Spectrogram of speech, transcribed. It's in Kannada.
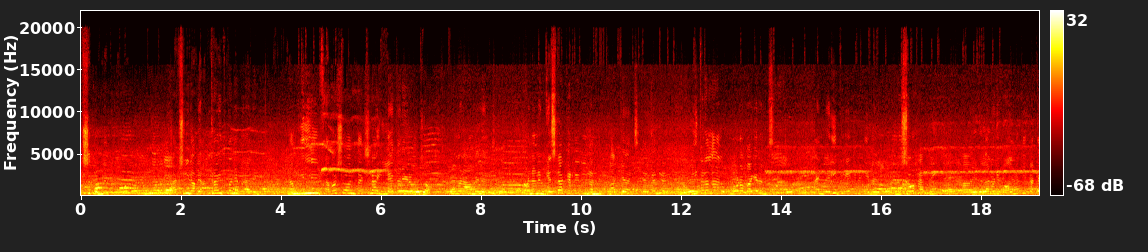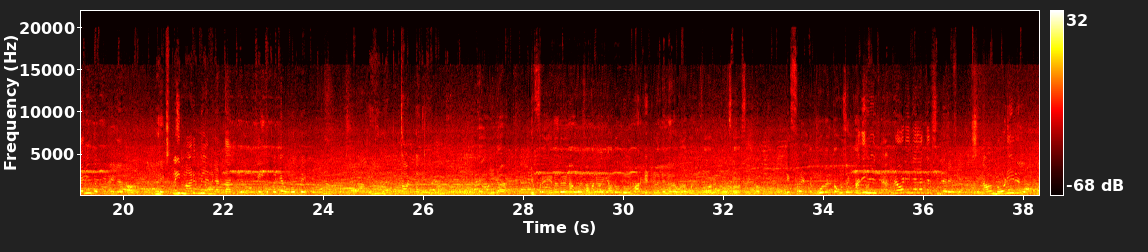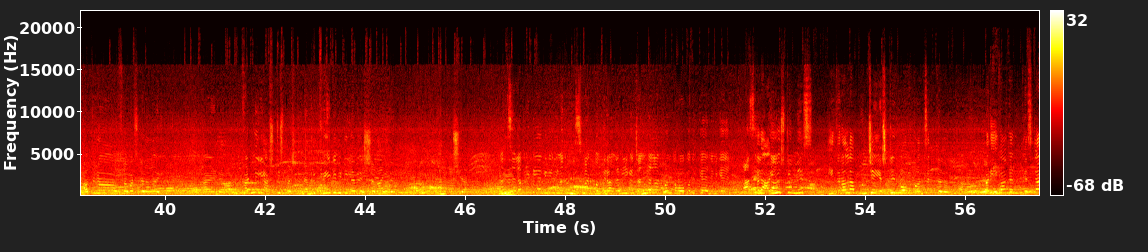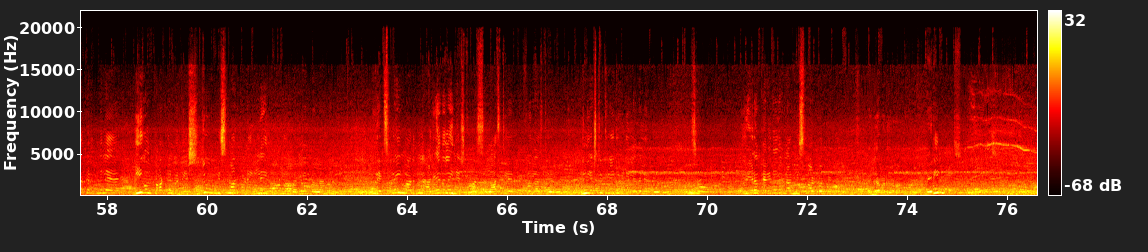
ವರ್ಷಕ್ಕೊಮ್ಮೆ ಬರೋದು ಆ್ಯಕ್ಚುಲಿ ನಾವು ಹತ್ರ ಇಟ್ಕೊಂಡೇ ಬರೋದಿಲ್ಲ ನಮ್ಗೆ ಇಲ್ಲಿ ಫ್ಲವರ್ ಶೋ ಅಂದ ತಕ್ಷಣ ಇಲ್ಲೇ ಥರ ಇರೋದು. ಆಮೇಲೆ ಬಟ್ ನನಗೆ ಗೆಸ್ಟ್ ಆಗಿ ಕರೆದಿದ್ದು ನನ್ನ ಭಾಗ್ಯ ಅನಿಸುತ್ತೆ. ಯಾಕಂದರೆ ಈ ಥರ ಎಲ್ಲ ನೋಡೋ ಭಾಗ್ಯ ನನಗೆ ಸಿಕ್ತು ಆ್ಯಂಡ್ ವೆರಿ ಕ್ರಿಯೇಟಿವಿಟಿ ಇದೆ ಸೋ ಹ್ಯಾಪಿ ಇದೆಲ್ಲ ನೋಡಿ ವಾಲ್ಮೀಕಿ ಕಥೆನೇ ಗೊತ್ತಿರಲಿಲ್ಲ. ಇವ್ರು ಎಕ್ಸ್ಪ್ಲೈನ್ ಮಾಡಿದ್ಮೇಲೆ ನನಗೆ ಅರ್ಥ ಆಗ್ತಿದೆ. ಓಕೆ ಇದ್ರ ಬಗ್ಗೆ ಓದಬೇಕು ಅನ್ನೋ ಇದು ಥಾಟ್ ಬಂದಿದೆ. ಈಗ ಡಿಫ್ರೆ ನಾವು ಸಾಮಾನ್ಯವಾಗಿ ಯಾವುದೋ ಒಂದು ಮಾರ್ಕೆಟ್ಗಳಲ್ಲಿ ಎಲ್ಲರ ಹೊರ one flower two flower different more than thousand ಅದೇ ಅಬ್ರಾಡಿನೆಲ್ಲ ತರಿಸಿದ್ದಾರೆ ಫ್ಲವರ್ಸ್ ನಾವು ನೋಡೇ ಇರಲ್ಲ ಆ ಥರ ಫ್ಲವರ್ಸ್ಗಳೆಲ್ಲ ಇದೆ. ಆ್ಯಂಡ್ ಕಣ್ಣಿಗೆ ಅಷ್ಟು ಸ್ಪೆಷಲ್ ಅಂದರೆ ಕ್ರಿಯೇಟಿವಿಟಿ ಲೆವೆಲ್ ಎಷ್ಟು ಚೆನ್ನಾಗಿದೆ. ನನಗೆ ಖುಷಿ ಆಗ್ತದೆ. ಒಂದು ಸೆಲೆಬ್ರಿಟಿಯಾಗಿ ನೀವು ಏನಾದರೂ ಮಿಸ್ ಮಾಡ್ಕೊತೀರಾ? ಅಂದರೆ ಹೀಗೆ ಜನರೆಲ್ಲ ಬಂದು ಹೋಗೋದಕ್ಕೆ ನಿಮಗೆ ಆಸೆ ಐ ಯೂಸ್ ಟು ಮಿಸ್ ಈ ಥರ ಎಲ್ಲ ಮುಂಚೆ ಎಷ್ಟಿರ್ಬೋದು ಕಾನ್ಸೆಪ್ಟ್ಗಳು ಬಟ್ ಇವಾಗ ನನಗೆ ಗೆಸ್ಟಾಗಿ ಥಾಟ್ಗಳು ಬರ್ತದೆ ಎಷ್ಟು ಮಿಸ್ ಮಾಡ್ಕೊಂಡು ಇಲ್ಲೇ ಇದ್ಕೊಂಡು ಬರ್ಲಿಲ್ವಲ್ಲ ಇವ್ರು ಎಕ್ಸ್ಪ್ಲೈನ್ ಮಾಡಿದ್ಮೇಲೆ ಹಳೆಯದೆಲ್ಲ ಇನ್ನು ಎಷ್ಟು ವರ್ಷ last year before last year ಇನ್ನು ಎಷ್ಟು ಕ್ರಿಯೇಟಿವಿಟಿ ಲೆವೆಲ್ ಇರ್ಬೋದು. ಸೊ ಇವ್ರು ಏನೋ ಕರೀತಿದ್ರೆ ನಾನು ಮಿಸ್ ಮಾಡ್ಕೊಂಡು ವೆರಿ ಮಚ್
